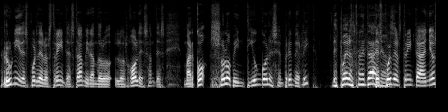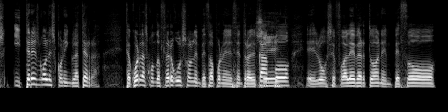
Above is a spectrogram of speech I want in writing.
Rooney después de los 30, estaba mirando los goles antes, marcó solo 21 goles en Premier League. Después de los 30 años. Después de los 30 años y 3 goles con Inglaterra. ¿Te acuerdas cuando Ferguson le empezó a poner en el centro del campo, eh, luego se fue al Everton, empezó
